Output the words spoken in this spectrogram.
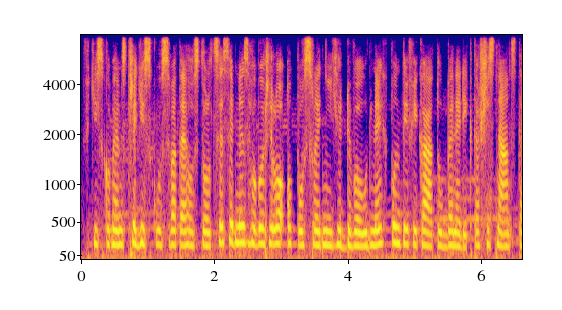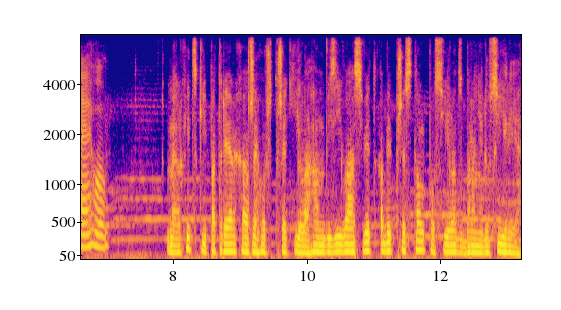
V tiskovém středisku svatého stolce se dnes hovořilo o posledních dvou dnech pontifikátu Benedikta XVI. Melchický patriarcha Řehoř III. Laham vyzývá svět, aby přestal posílat zbraně do Sýrie.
